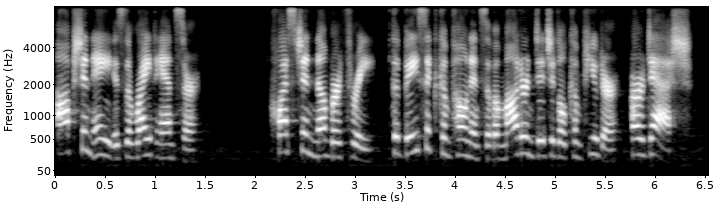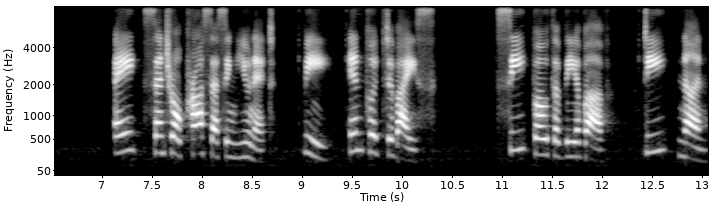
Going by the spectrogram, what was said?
Option A is the right answer. Question number 3. The basic components of a modern digital computer are dash. A. Central processing unit. B. Input device. C. Both of the above. D. None.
